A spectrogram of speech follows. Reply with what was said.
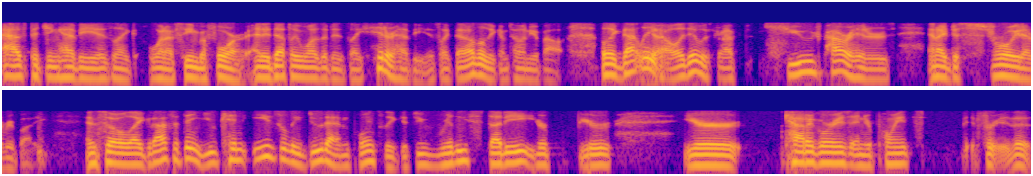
as pitching heavy as like what I've seen before, and it definitely wasn't as like hitter heavy as like that other league I'm telling you about. But like that league, Yeah. all I did was draft huge power hitters, and I destroyed everybody. And so like that's the thing. You can easily do that in points league if you really study your your your categories and your points for the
